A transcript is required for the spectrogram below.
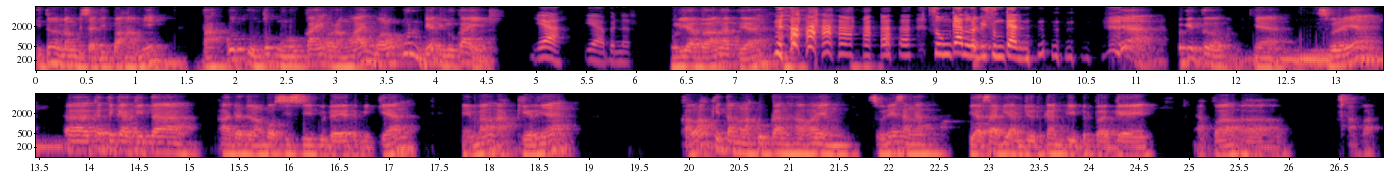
itu memang bisa dipahami takut untuk melukai orang lain walaupun dia dilukai. Ya, ya benar. Mulia banget ya. sungkan lebih sungkan. ya begitu. Ya sebenarnya eh, ketika kita ada dalam posisi budaya demikian, memang akhirnya kalau kita melakukan hal-hal yang sebenarnya sangat biasa dianjurkan di berbagai apa uh, apa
